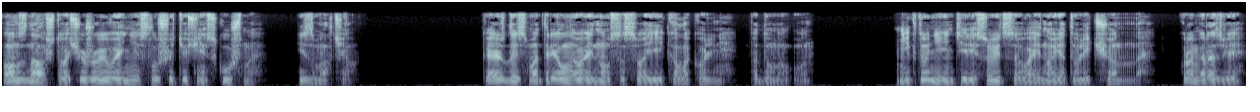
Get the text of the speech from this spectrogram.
Он знал, что о чужой войне слушать очень скучно, и замолчал. «Каждый смотрел на войну со своей колокольни», — подумал он. «Никто не интересуется войной отвлеченно, кроме разве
